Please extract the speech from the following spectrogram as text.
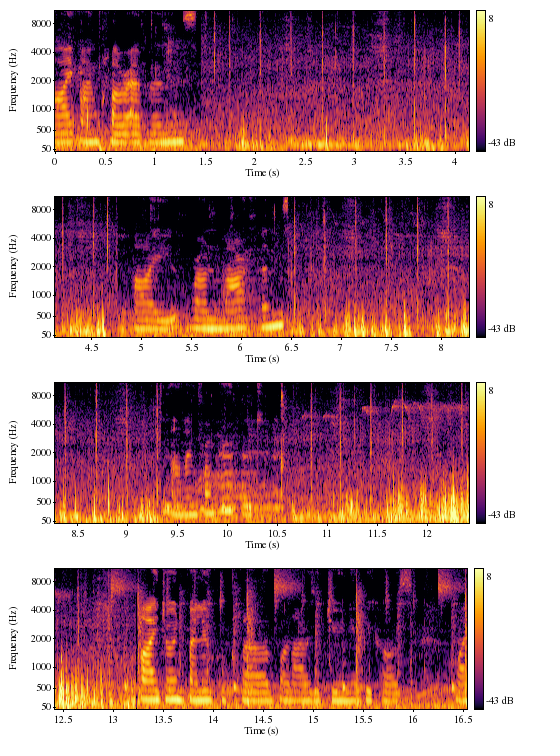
Hi, I'm Clara Evans. I run marathons and I'm from Hereford. I joined my local club when I was a junior because my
